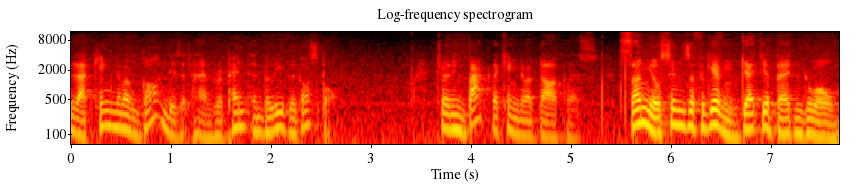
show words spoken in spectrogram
The kingdom of God is at hand. Repent and believe the gospel. Turning back the kingdom of darkness. Son, your sins are forgiven. Get your bed and go home.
